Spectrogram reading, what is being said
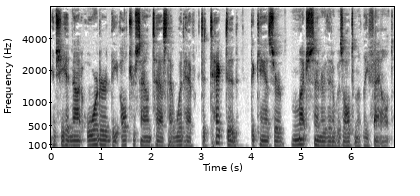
and she had not ordered the ultrasound test that would have detected the cancer much sooner than it was ultimately found.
